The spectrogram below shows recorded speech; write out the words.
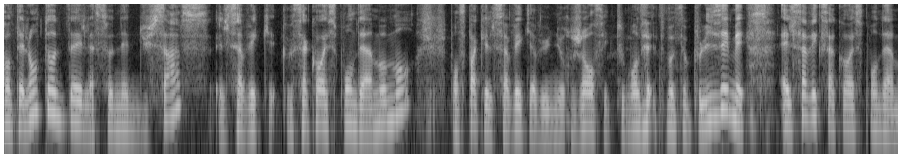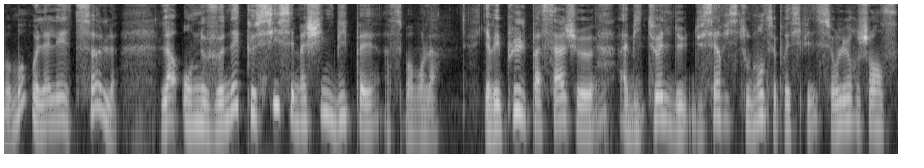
quand elle entendait la sonnette du sas, elle savait que, ça correspondait à un moment. Je ne pense pas qu'elle savait qu'il y avait une urgence et que tout le monde allait être monopolisé, mais elle savait que ça correspondait à un moment où elle allait être seule. Là, on ne venait que si ces machines bipaient à ce moment-là. Il n'y avait plus le passage euh, habituel du, service. Tout le monde se précipitait sur l'urgence.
